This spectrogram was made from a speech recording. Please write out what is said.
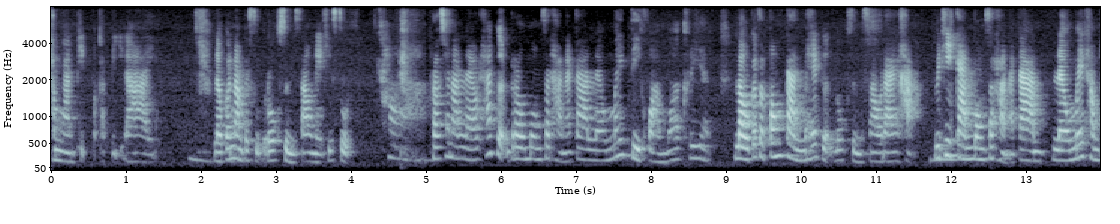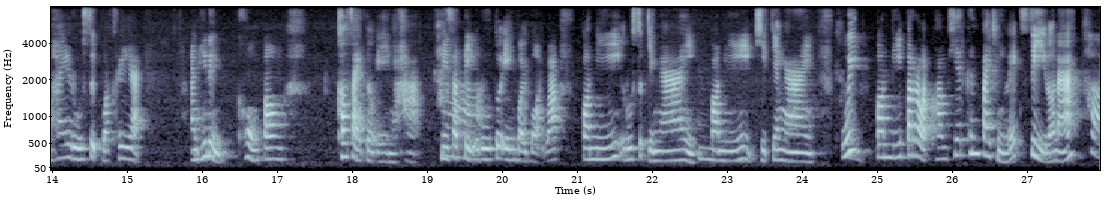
ทำงานผิดปกติได้ แล้วก็นำไปสู่โรคซึมเศร้าในที่สุดค่ะ เพราะฉะนั้นแล้วถ้าเกิดเรามองสถานการณ์แล้วไม่ตีความว่าเครียด เราก็จะป้องกันไม่ให้เกิดโรคซึมเศร้าได้ค่ะ วิธีการมองสถานการณ์แล้วไม่ทำให้รู้สึกว่าเครียด อันที่หนึ่งคงต้องเข้าใจตัวเองอะค่ะค่ะมีสติรู้ตัวเองบ่อยๆว่า ตอนนี้รู้สึกยังไงอืมตอนนี้คิดยังไง อุ๊ย ตอนนี้ประหลอดความเครียดขึ้นไปถึงเลขสี่แล้วนะค่ะ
